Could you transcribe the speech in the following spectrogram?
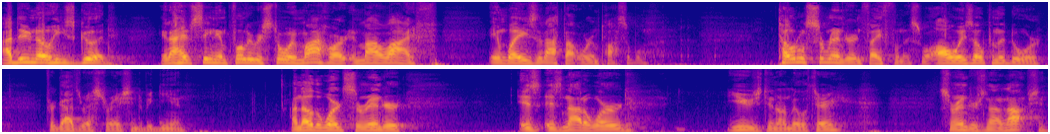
I do know He's good, and I have seen Him fully restoring my heart and my life in ways that I thought were impossible. Total surrender and faithfulness will always open the door for God's restoration to begin. I know the word surrender is, is not a word used in our military. Surrender is not an option.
